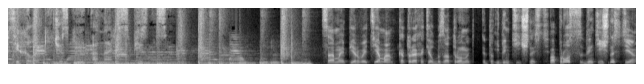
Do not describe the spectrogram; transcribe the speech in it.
Психологический анализ бизнеса. Самая первая тема, которую я хотел бы затронуть, это идентичность. Вопрос идентичности,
